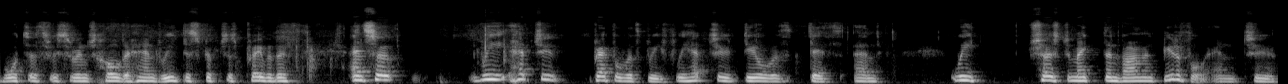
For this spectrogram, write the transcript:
water through syringe, hold a hand, read the scriptures, pray with her. And so we had to grapple with grief. We had to deal with death. And we chose to make the environment beautiful and to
